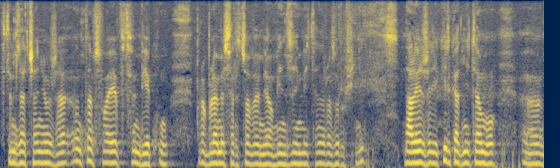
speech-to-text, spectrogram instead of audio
w tym znaczeniu, że on tam swoje w swym wieku problemy sercowe miał, między innymi ten rozrusznik. No ale jeżeli kilka dni temu e,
